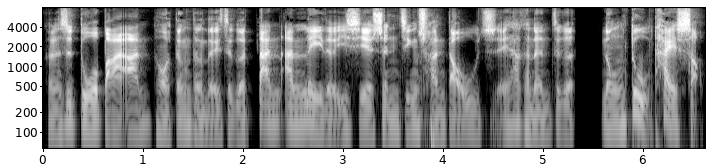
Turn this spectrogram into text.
可能是多巴胺哦等等的这个单胺类的一些神经传导物质，哎，它可能这个浓度太少。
